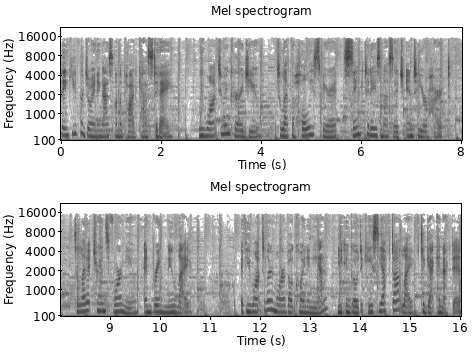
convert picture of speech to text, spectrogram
Thank you for joining us on the podcast today. We want to encourage you to let the Holy Spirit sink today's message into your heart, to let it transform you and bring new life. If you want to learn more about Koinonia, you can go to kcf.life to get connected.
